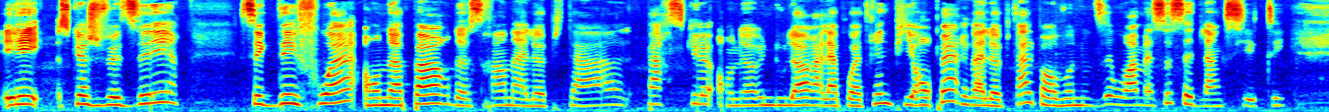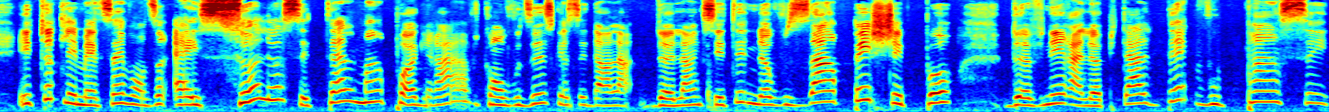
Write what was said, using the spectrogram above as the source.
Et ce que je veux dire, c'est que des fois, on a peur de se rendre à l'hôpital parce qu'on a une douleur à la poitrine, puis on peut arriver à l'hôpital, puis on va nous dire, ouais, mais ça, c'est de l'anxiété. Et tous les médecins vont dire, hey, ça, là, c'est tellement pas grave qu'on vous dise que c'est dans la, de l'anxiété. Ne vous empêchez pas de venir à l'hôpital dès que vous pensez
